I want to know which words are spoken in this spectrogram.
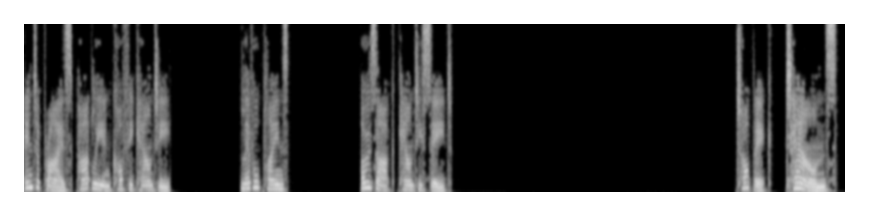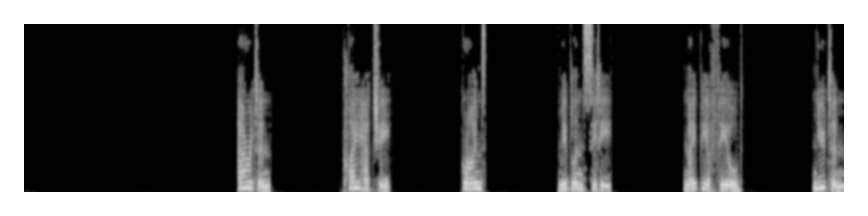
Enterprise, partly in Coffee County. Level Plains. Ozark, county seat. Topic: Towns. Ariton, Clayhatchee, Grimes, Midland City, Napier Field, Newton,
